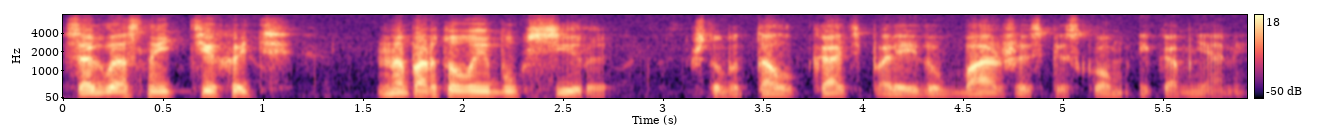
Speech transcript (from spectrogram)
согласно идти хоть на портовые буксиры, чтобы толкать по рейду баржи с песком и камнями.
